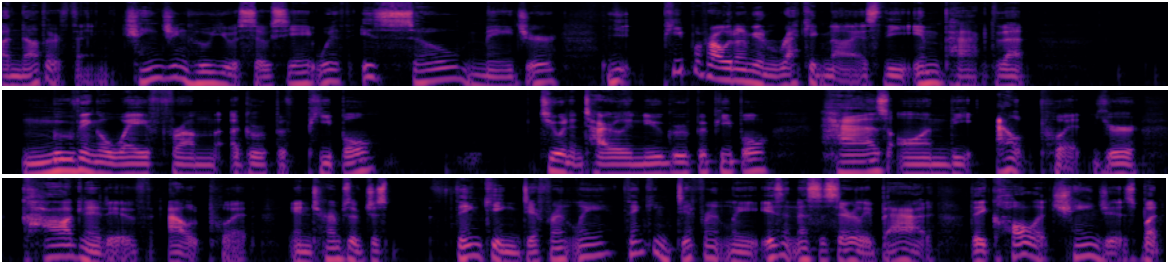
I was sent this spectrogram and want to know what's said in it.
another thing. Changing who you associate with is so major people probably don't even recognize the impact that moving away from a group of people to an entirely new group of people has on the output, your cognitive output, in terms of just thinking differently. Thinking differently isn't necessarily bad. They call it changes, but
